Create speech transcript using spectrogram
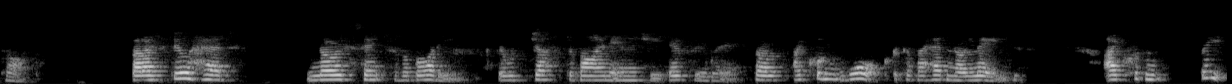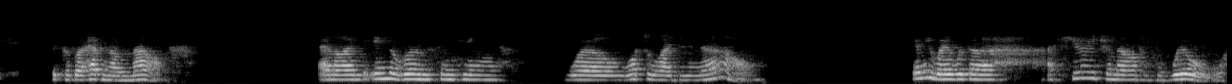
stop. But I still had no sense of a body. There was just divine energy everywhere. So I couldn't walk because I had no legs. I couldn't speak because I had no mouth. And I'm in the room thinking, well, what do I do now? Anyway, with a, a huge amount of will,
